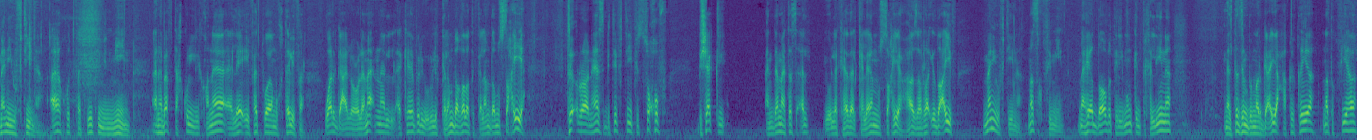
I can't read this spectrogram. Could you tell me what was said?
من يفتينا؟ آخد فتوتي من مين؟ أنا بفتح كل قناة ألاقي فتوى مختلفة وأرجع لعلمائنا الأكابر يقولوا لي الكلام ده غلط الكلام ده مش صحيح. تقرأ ناس بتفتي في الصحف بشكل عندما تسأل يقول لك هذا الكلام مش صحيح هذا الرأي ضعيف. من يفتينا؟ نثق في مين؟ ما هي الضوابط اللي ممكن تخلينا نلتزم بمرجعية حقيقية نثق فيها؟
